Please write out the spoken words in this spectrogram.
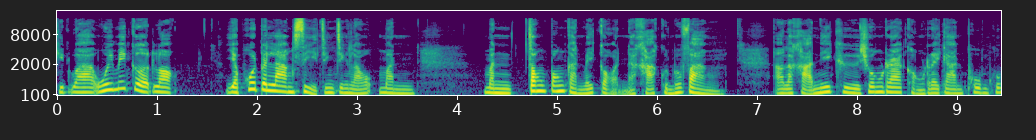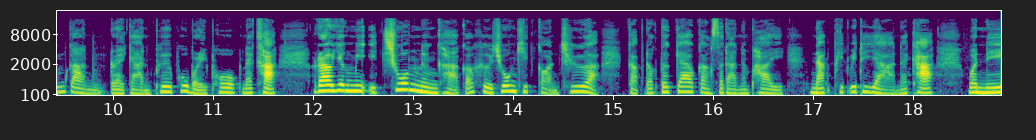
คิดว่า อุ้ยไม่เกิดหรอก อย่าพูดเป็นลางสีจริง ๆ แล้วมันมันต้องป้องกันไว้ก่อนนะคะ คุณผู้ฟัง เอาละค่ะ นี่คือช่วงแรกของรายการภูมิคุ้มกัน รายการเพื่อผู้บริโภคนะคะ เรายังมีอีกช่วงหนึ่งค่ะ ก็คือช่วงคิดก่อนเชื่อ กับดรแก้วกังสดานนภัย นักพิษวิทยานะคะ วันนี้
